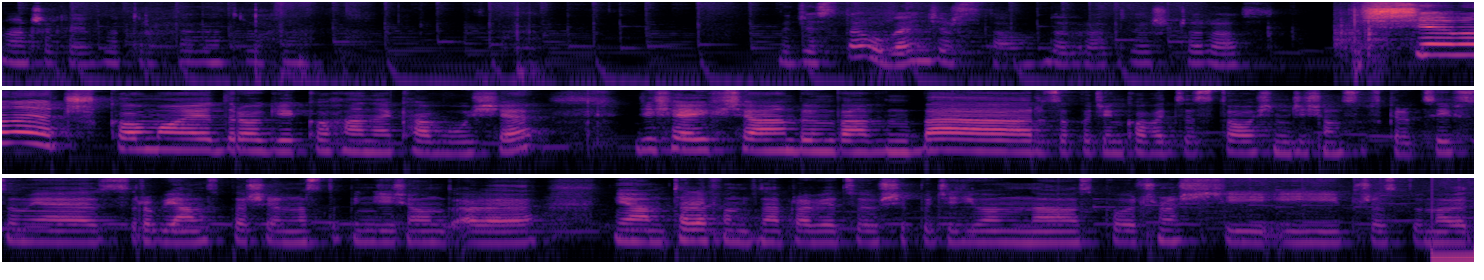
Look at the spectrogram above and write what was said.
No czekaj, bo trochę, trochę. Będzie stał? Będziesz stał. Dobra, to jeszcze raz. Siemaneczko, moje drogie, kochane kawusie. Dzisiaj chciałabym Wam bardzo podziękować za 180 subskrypcji. W sumie zrobiłam special na 150, ale miałam telefon w naprawie, co już się podzieliłam na społeczności i przez to nawet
